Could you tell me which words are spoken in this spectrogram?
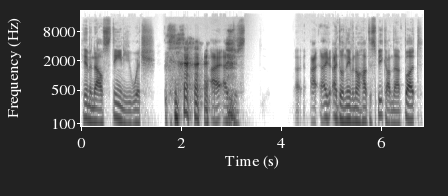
him and Alstini, which I, I, just I, I, I don't even know how to speak on that. But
